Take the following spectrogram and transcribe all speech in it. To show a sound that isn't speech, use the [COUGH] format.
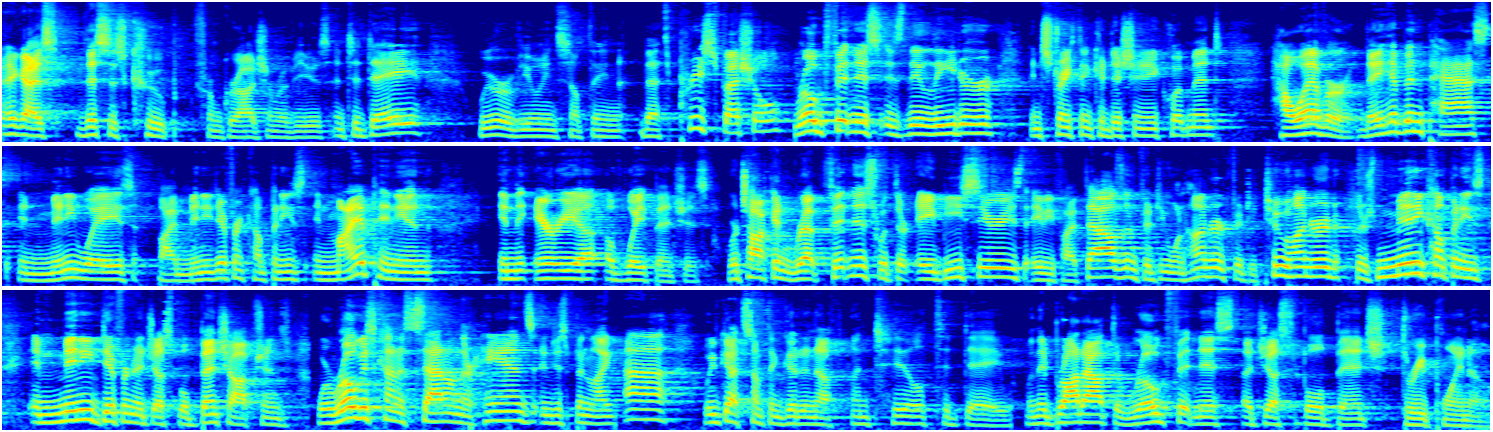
Hey guys, this is Coop from Garage Gym Reviews, and today we're reviewing something that's pretty special. Rogue Fitness is the leader in strength and conditioning equipment. However, they have been passed in many ways by many different companies. In my opinion, in the area of weight benches. We're talking Rep Fitness with their AB series, the AB 5000, 5100, 5200. There's many companies and many different adjustable bench options where Rogue has kind of sat on their hands and just been like, ah, we've got something good enough until today when they brought out the Rogue Fitness Adjustable Bench 3.0.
